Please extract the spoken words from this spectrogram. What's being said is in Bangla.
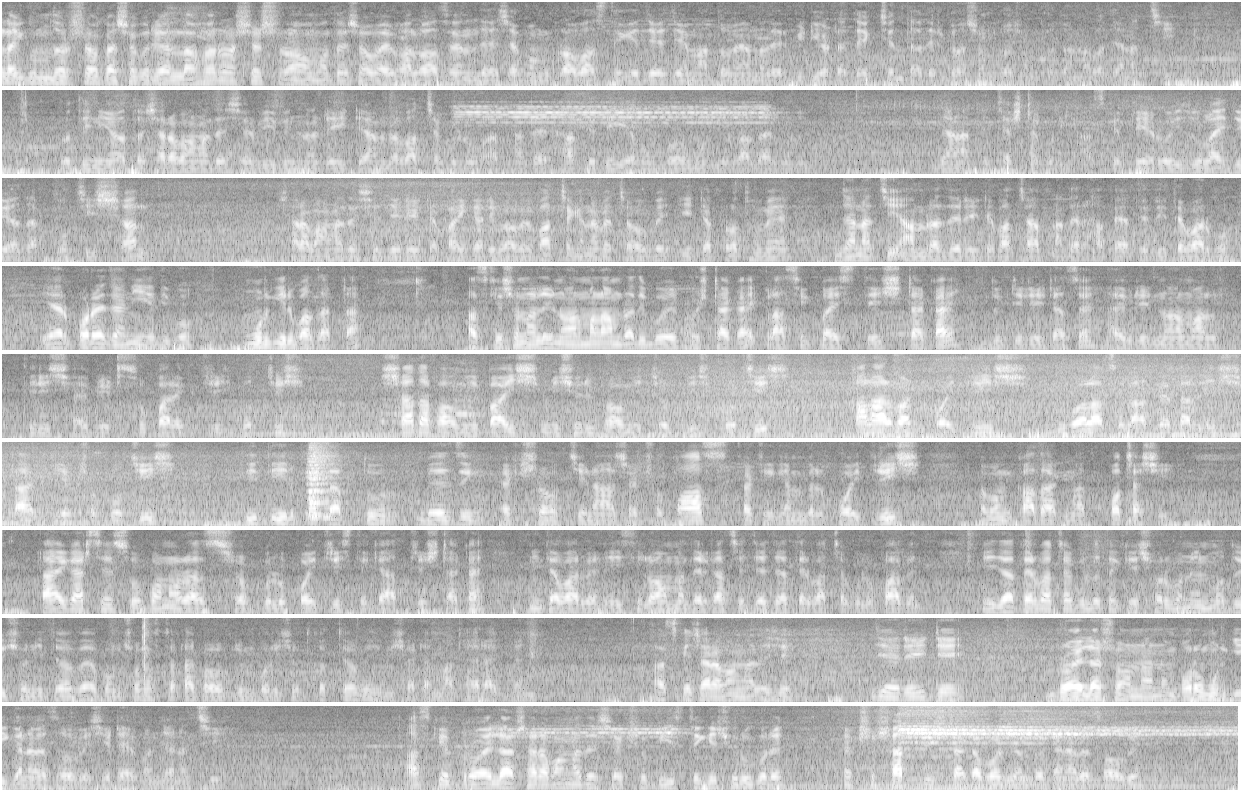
আলাইকুম দর্শক, আশা করি আল্লাহর অশেষ রহমতে সবাই ভালো আছেন দেশ এবং প্রবাস থেকে যে যে মাধ্যমে আমাদের ভিডিওটা দেখছেন, তাদেরকে অসংখ্য অসংখ্য ধন্যবাদ জানাচ্ছি। প্রতিনিয়ত সারা বাংলাদেশের বিভিন্ন রেটে আমরা বাচ্চাগুলো আপনাদের হাতে দিই এবং বড় মুরগির বাজারগুলো জানাতে চেষ্টা করি। আজকে তেরোই জুলাই দুই হাজার পঁচিশ সাল। সারা বাংলাদেশে যে রেটে পাইকারিভাবে বাচ্চা কেনা বেচা হবে, এটা প্রথমে জানাচ্ছি। আমরা যে রেটে বাচ্চা আপনাদের হাতে হাতে দিতে পারব। এরপরে জানিয়ে দিব মুরগির বাজারটা। আজকে সোনালি নর্মাল আমরা দিব একুশ টাকায় ক্লাসিক বাইশ তেইশ টাকায়। দুটি রেট আছে হাইব্রিড নর্মাল তিরিশ হাইব্রিড সুপার একত্রিশ, বত্রিশ। সাদা ফাউমি বাইশ, মিশরি ফাউমি চব্বিশ, পঁচিশ। কালার বাট পঁয়ত্রিশ গলা ছিল তেতাল্লিশ, টার্কি একশো পঁচিশ। তিতির পঁচাত্তর, বেজিং একশো, চীনা হাঁস একশো পাঁচ, কাকি গ্যাম্বেল পঁয়ত্রিশ এবং কাদাকনাথ পঁচাশি। টাইগার সেসু বনরাজ সবগুলো পঁয়ত্রিশ থেকে আটত্রিশ টাকায়। নিতে পারবেন। এই ছিল আমাদের কাছে যে জাতের বাচ্চাগুলো পাবেন। এই জাতের বাচ্চাগুলো থেকে সর্বনিম্ন দুইশো নিতে হবে এবং সমস্ত টাকা অগ্রিম পরিশোধ করতে হবে। এই বিষয়টা মাথায় রাখবেন। আজকে সারা বাংলাদেশে যে রেটে ব্রয়লার সহ অন্যান্য বড় মুরগি কেনা বেচা হবে, সেটা এখন জানাচ্ছি। আজকে ব্রয়লার সারা বাংলাদেশে একশো বিশ থেকে শুরু করে একশো সাতত্রিশ টাকা পর্যন্ত কেনা বেচা হবে।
